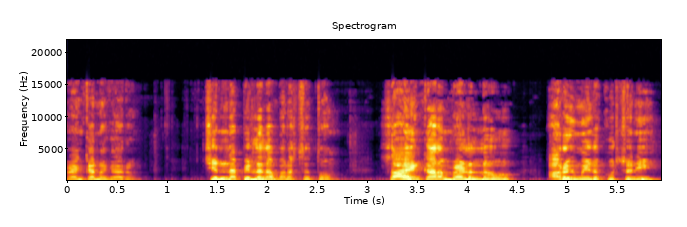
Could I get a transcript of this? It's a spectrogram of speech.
వెంకన్న గారు. చిన్న పిల్లల మనస్తత్వం. సాయంకాలం వేళల్లో అరుగు మీద కూర్చొని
